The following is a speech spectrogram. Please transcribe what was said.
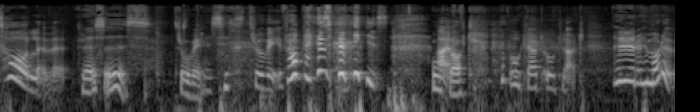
12. Precis. Tror vi. Precis, tror vi. Förhoppningsvis. Oklart. Oklart, oklart. Hur, hur mår du?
